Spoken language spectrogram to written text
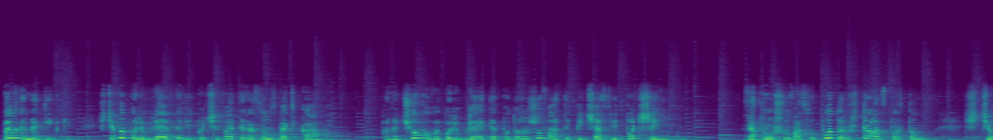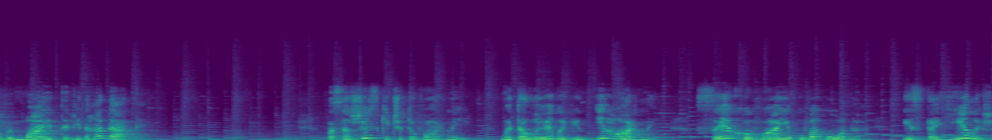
Впевнена, дітки, що ви полюбляєте відпочивати разом з батьками. А на чому ви полюбляєте подорожувати під час відпочинку? Запрошую вас у подорож транспортом, що ви маєте відгадати. Пасажирський чи товарний, металевий він і гарний, все ховає у вагонах і стає лиш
